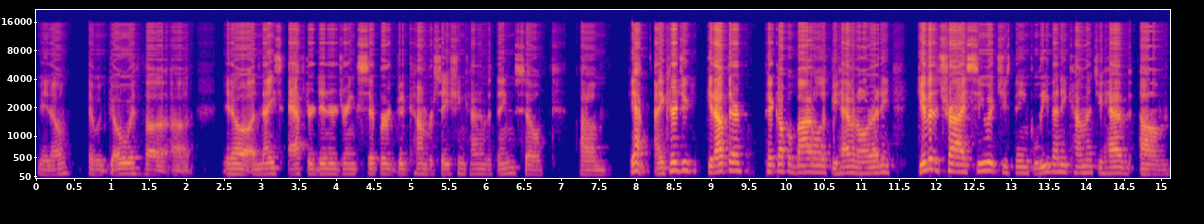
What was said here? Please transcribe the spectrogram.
you know, it would go with a, a, you know a nice after dinner drink sipper, good conversation kind of a thing. So um, yeah, I encourage you get out there, pick up a bottle if you haven't already. Give it a try, see what you think. Leave any comments you have. Um,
